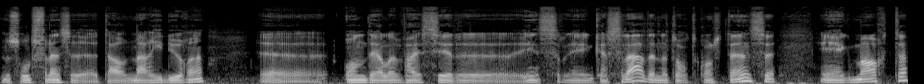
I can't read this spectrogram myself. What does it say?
no sul de França, a tal Marie Durand, onde ela vai ser encarcerada na Torre de Constança, em Aigues-Mortes,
